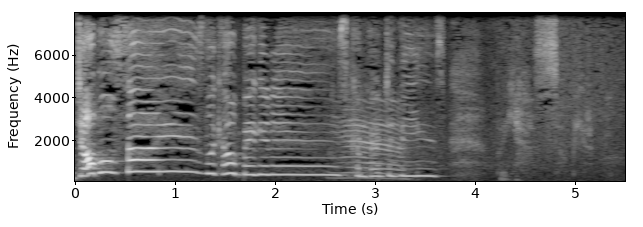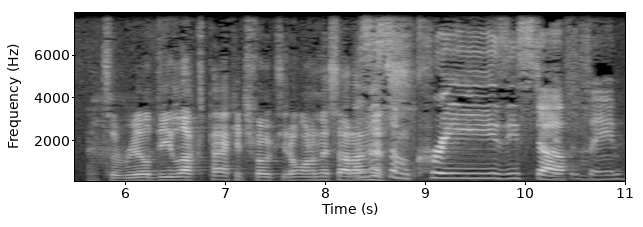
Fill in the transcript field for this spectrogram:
double size. Look how big it is compared to these. But yeah, so beautiful. it's a real deluxe package, folks. You don't want to miss out on This this. is some crazy stuff. It's insane.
